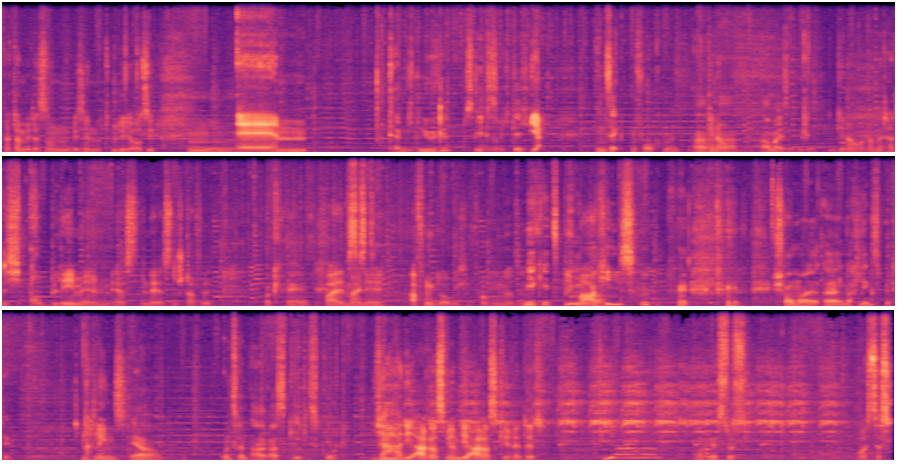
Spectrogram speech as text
Einfach damit das so ein bisschen natürlich aussieht. Hm. Ähm, Termitenhügel, sehe ich das richtig? Ja. Insekten vorkommen? Ah, Genau. Ameisenhügel. genau, damit hatte ich Probleme im erst, in der ersten Staffel, Okay. weil Was meine? Affen, glaube ich, verhungert sind. Mir geht's prima. Makis. Schau mal äh, nach links bitte. Nach links. Ja. Unseren Aras geht es gut. Ja, die Aras. Wir haben die Aras gerettet. Ja. Oh, hörst du's? Boah, ist das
